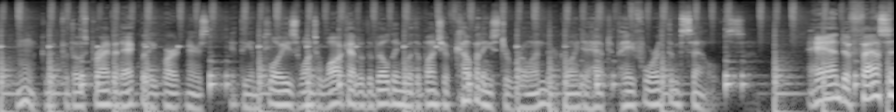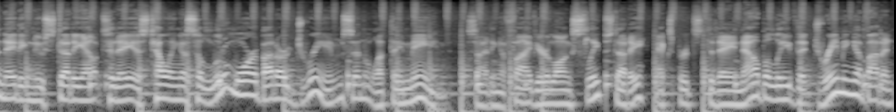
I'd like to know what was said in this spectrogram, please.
Mm, good for those private equity partners. If the employees want to walk out of the building with a bunch of companies to ruin, they're going to have to pay for it themselves. And a fascinating new study out today is telling us a little more about our dreams and what they mean. Citing a five year long sleep study, experts today now believe that dreaming about an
